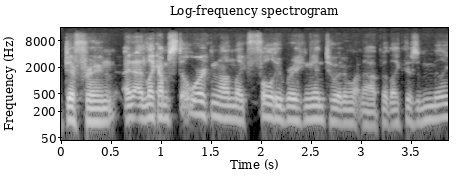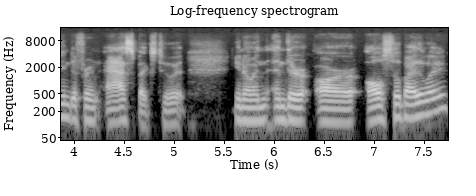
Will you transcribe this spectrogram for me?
different and, and, like i'm still working on like fully breaking into it and whatnot but like there's a million different aspects to it you know and and there are also by the way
